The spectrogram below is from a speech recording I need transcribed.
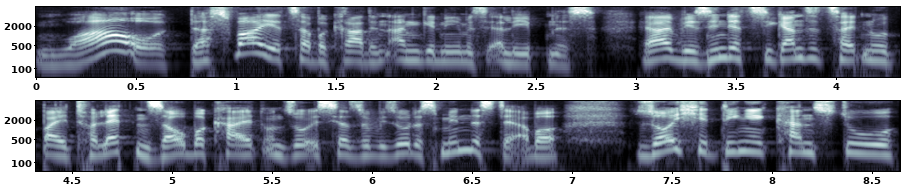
wow, das war jetzt aber gerade ein angenehmes Erlebnis. Ja, wir sind jetzt die ganze Zeit nur bei Toilettensauberkeit und so ist ja sowieso das Mindeste, aber solche Dinge kannst du,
